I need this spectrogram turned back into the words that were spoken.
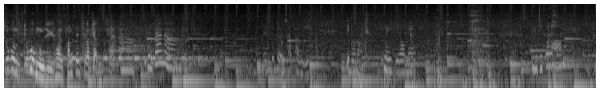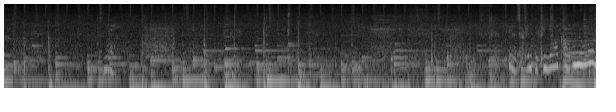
조금 조금 움직이지. 한 3cm밖에 안 돼. 아, 괜찮아 อีกประมาณหนึ่งกิโลเมตรอยู่ที่ก็ร้อนที่เราจะขึ้นไปคือยอดเขาก็นู่น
